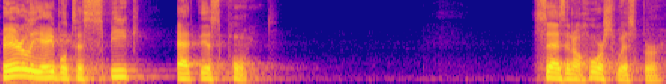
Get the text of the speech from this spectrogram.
barely able to speak at this point, says in a hoarse whisper,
